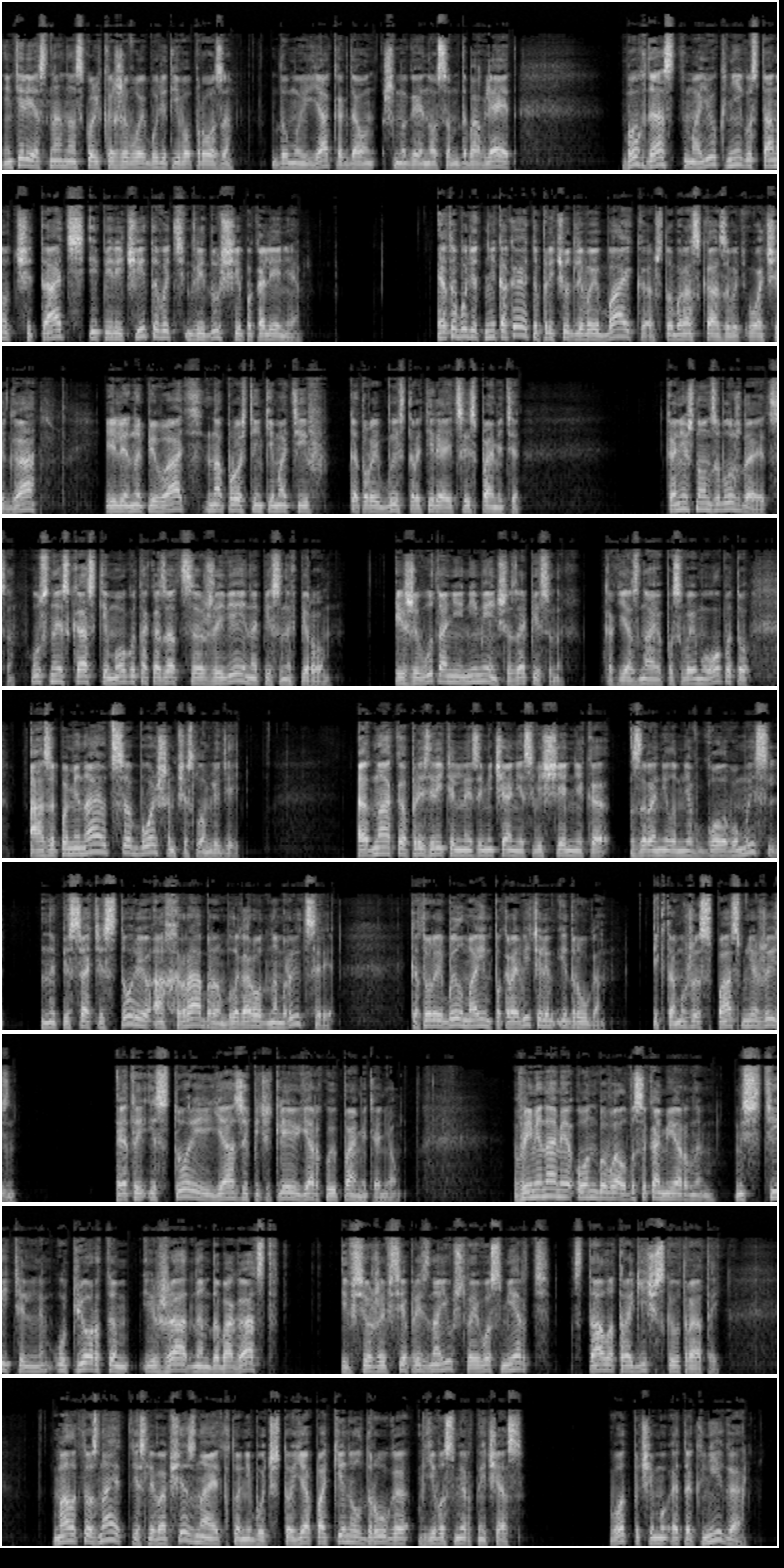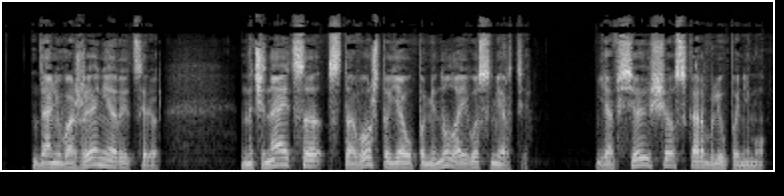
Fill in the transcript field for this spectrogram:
Интересно, насколько живой будет его проза, думаю я, когда он, шмыгая носом, добавляет «Бог даст, мою книгу станут читать и перечитывать грядущие поколения». Это будет не какая-то причудливая байка, чтобы рассказывать у очага или напевать на простенький мотив, который быстро теряется из памяти. Конечно, он заблуждается. Устные сказки могут оказаться живее написанных пером, и живут они не меньше записанных, как я знаю по своему опыту, а запоминаются большим числом людей. Однако презрительное замечание священника заронило мне в голову мысль написать историю о храбром, благородном рыцаре, который был моим покровителем и другом, и к тому же спас мне жизнь. Этой историей я запечатлею яркую память о нем. Временами он бывал высокомерным, мстительным, упертым и жадным до богатств, и все же все признают, что его смерть стала трагической утратой. Мало кто знает, если вообще знает кто-нибудь, что я покинул друга в его смертный час. Вот почему эта книга, дань уважения рыцарю, начинается с того, что я упомянул о его смерти. Я все еще скорблю по нему.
